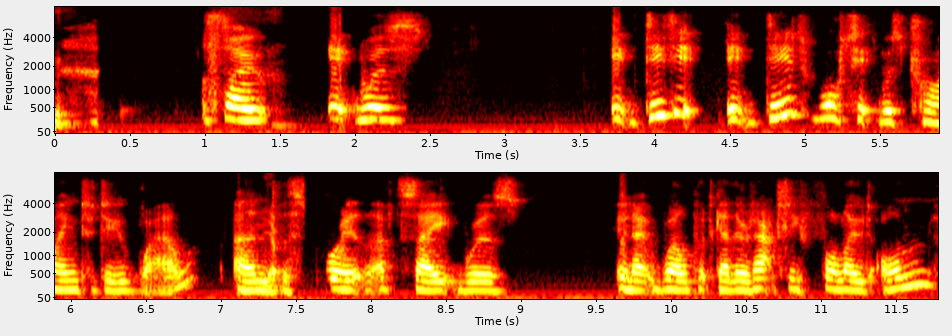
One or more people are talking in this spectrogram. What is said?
so it was. It did it. It did what it was trying to do well, and Yep. the story I have to say was, you know, well put together. It actually followed on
